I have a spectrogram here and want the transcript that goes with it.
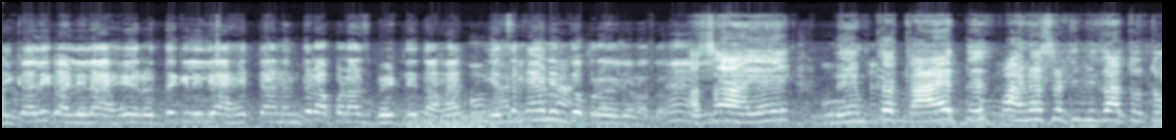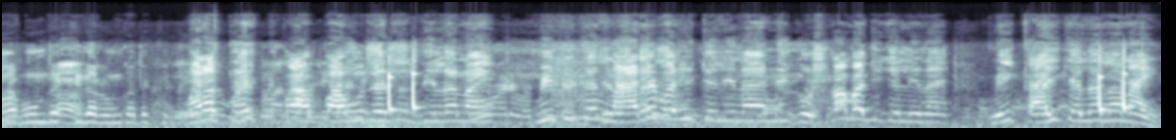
निकाली काढलेला आहे रद्द केलेली आहे. त्यानंतर आपण आज भेट देत आहात. याचं काय नेमकं प्रयोजन होतं? असं आहे नेमकं काय तेच पाहण्यासाठी मी जात होतो. मला तेच पाहू देत दिलं नाही. मी तिथे नारेबाजी केली नाही मी घोषणाबाजी केली नाही मी काही केलेलं नाही.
